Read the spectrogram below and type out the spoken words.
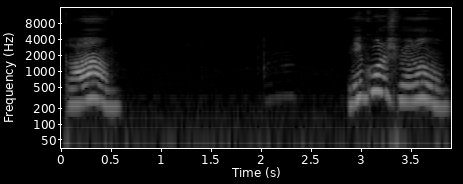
Kaan. Niye konuşmuyorsun oğlum?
